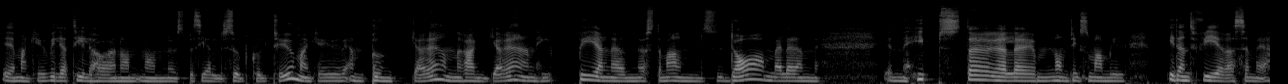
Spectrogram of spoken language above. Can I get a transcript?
Eh, man kan ju vilja tillhöra någon, någon speciell subkultur, man kan ju en punkare, en raggare, en hippie, eller en Östermalmsdam eller en, en hipster eller någonting som man vill identifiera sig med.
